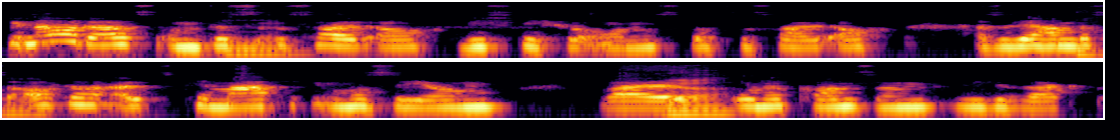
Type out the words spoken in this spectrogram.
Genau das. Und das ist halt auch wichtig für uns. Das ist halt auch, also wir haben das auch dann als Thematik im Museum weil ja. ohne Consent, wie gesagt,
